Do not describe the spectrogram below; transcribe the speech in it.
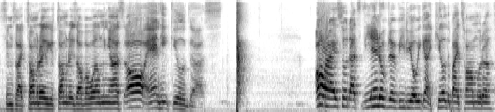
Seems like Tomura, Tomura is overwhelming us. Oh, and he killed us. Alright, so that's the end of the video. We got killed by Tomura.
